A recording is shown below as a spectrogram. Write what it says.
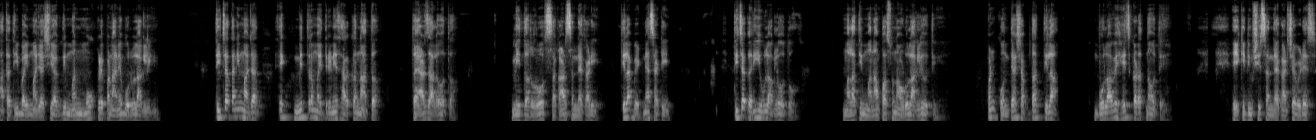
आता ती बाई माझ्याशी अगदी मन मोकळेपणाने बोलू लागली. तिच्यात आणि माझ्यात एक मित्र मैत्रिणीसारखं नातं तयार झालं होतं. मी दररोज सकाळ संध्याकाळी तिला भेटण्यासाठी तिच्या घरी येऊ लागलो होतो. मला ती मनापासून आवडू लागली होती. पण कोणत्या शब्दात तिला बोलावे हेच कळत नव्हते. एके दिवशी संध्याकाळच्या वेळेस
